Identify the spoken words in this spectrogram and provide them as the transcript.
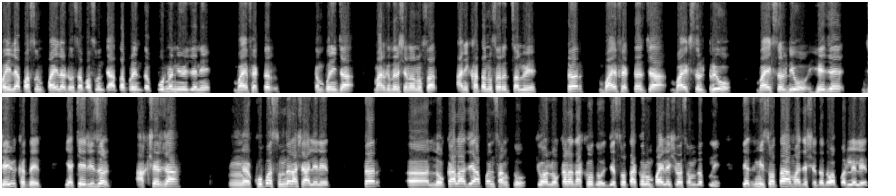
पहिल्यापासून पहिल्या डोसापासून ते आतापर्यंत पूर्ण नियोजन हे बायोफॅक्टर कंपनीच्या मार्गदर्शनानुसार आणि खतानुसारच चालू आहे. तर बायोफॅक्टरच्या बायक्सेल ट्रिओ बायक्सेल डिओ हे जे जैविक खत आहेत याचे रिझल्ट अक्षरशः खूपच सुंदर असे आलेले आहेत. तर लोकाला जे आपण सांगतो किंवा लोकाला दाखवतो जे स्वतः करून पाहिल्याशिवाय समजत नाही तेच मी स्वतः माझ्या शेतात वापरलेले आहेत.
